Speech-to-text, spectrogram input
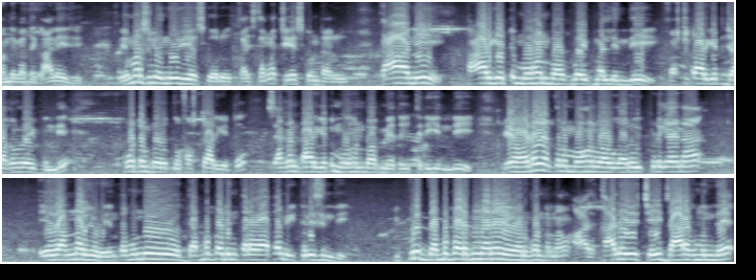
అంత పెద్ద కాలేజీ. విమర్శలు ఎందుకు చేసుకోరు? ఖచ్చితంగా చేసుకుంటారు. కానీ టార్గెట్ మోహన్ బాబు వైపు మళ్ళింది. ఫస్ట్ టార్గెట్ జగన్ వైపు ఉంది. కూటమి ప్రభుత్వం first target. Second target Mohan Babu మీదకి తిరిగింది. మేము అడే చెప్తున్నాం మోహన్ బాబు గారు ఇప్పటికైనా ఏదో అన్నారు చూడు. ఇంతకుముందు దెబ్బ పడిన తర్వాత మీకు తెలిసింది. ఇప్పుడు దెబ్బ పడుతుందని మేము అనుకుంటున్నాం. ఆ కాలేజీ చేయి జారక ముందే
